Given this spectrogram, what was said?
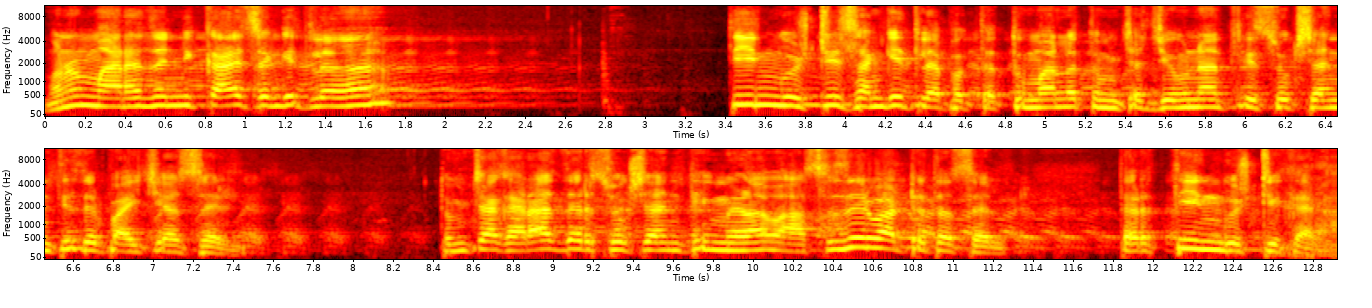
म्हणून महाराजांनी काय सांगितलं? तीन गोष्टी सांगितल्या फक्त. तुम्हाला तुमच्या जीवनातली सुखशांती जर पाहिजे असेल तुमच्या घरात जर सुखशांती मिळावं असं जर वाटत असेल तर तीन गोष्टी करा.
